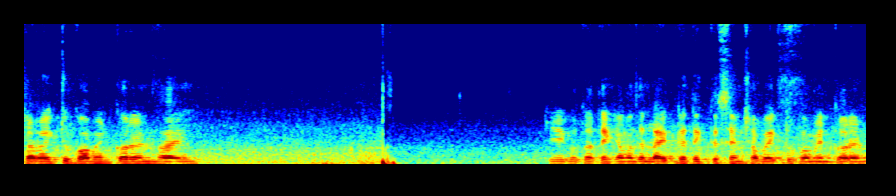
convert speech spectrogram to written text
সবাই একটু কমেন্ট করেন ভাই। কে কোথা থেকে আমাদের লাইভটা দেখতেছেন সবাই একটু কমেন্ট করেন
